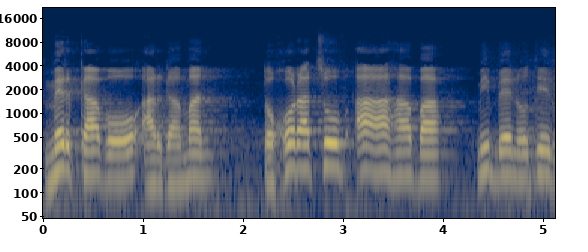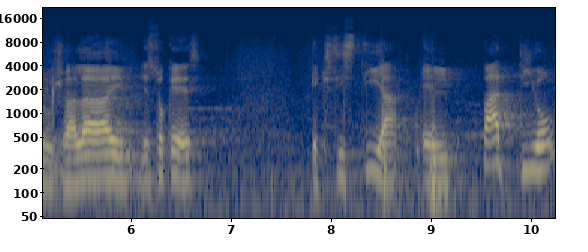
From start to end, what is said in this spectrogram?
Merkabo argaman. Tohoratzub ahaba. Mi benot. ¿Y esto qué es? Existía el patio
